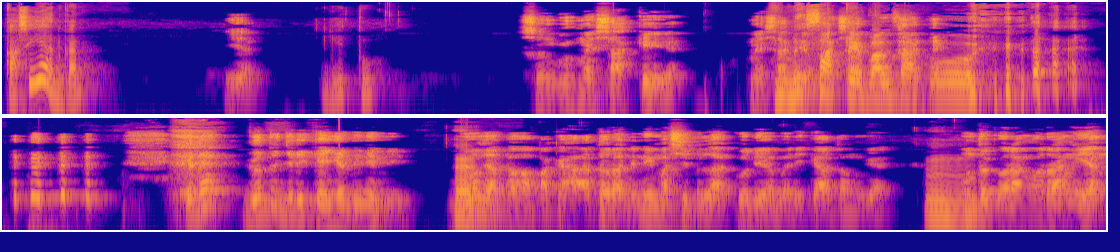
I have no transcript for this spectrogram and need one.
kasihan kan Iya. gitu Sungguh mesake ya. Mesake, mesake bangsaku. Karena gue tuh jadi keinget ini, Bi. Gue nggak tahu apakah aturan ini masih berlaku di Amerika atau enggak. Hmm. Untuk orang-orang yang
